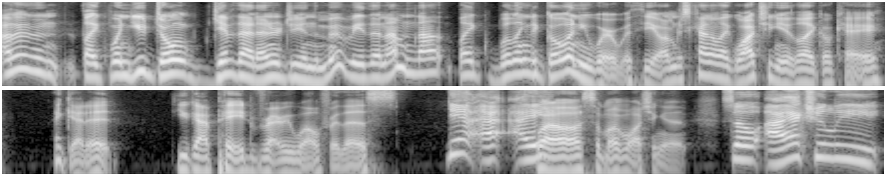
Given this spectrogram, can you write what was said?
other than like when you don't give that energy in the movie, then I'm not like willing to go anywhere with you. I'm just kind of like watching you, like, okay, I get it. You got paid very well for this. yeah, I, I well, someone watching it. So I actually,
